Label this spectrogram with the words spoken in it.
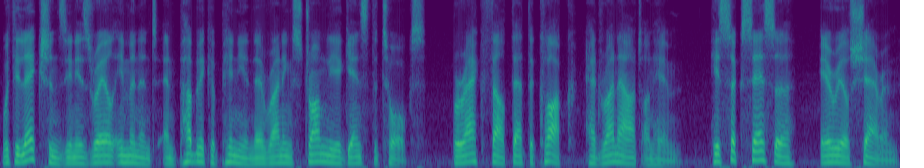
With elections in Israel imminent and public opinion there running strongly against the talks, Barak felt that the clock had run out on him. His successor, Ariel Sharon,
